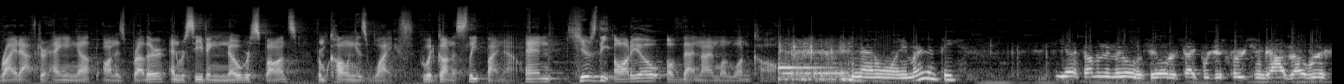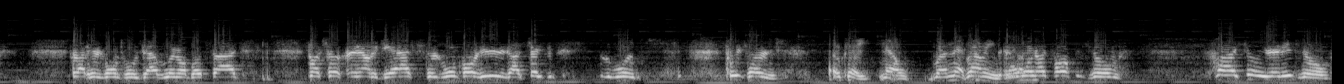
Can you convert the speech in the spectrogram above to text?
right after hanging up on his brother and receiving no response from calling his wife, who had gone to sleep by now. And here's the audio of that 911 call. 911 emergency. Yes, I'm in the middle of the field. The Saper just pushed some guys over. Right here going towards Javelin on both sides. My truck ran out of gas. There's one car here that got chasing to the woods. Please hurry. Okay, now run that by me. One I'm not talking to him. I actually ran into him.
